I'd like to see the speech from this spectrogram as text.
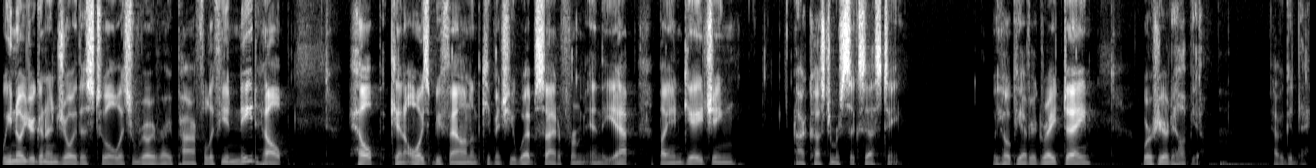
We know you're going to enjoy this tool. It's very, very powerful. If you need help, help can always be found on the QVinci website or from in the app by engaging our customer success team. We hope you have a great day. We're here to help you. Have a good day.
